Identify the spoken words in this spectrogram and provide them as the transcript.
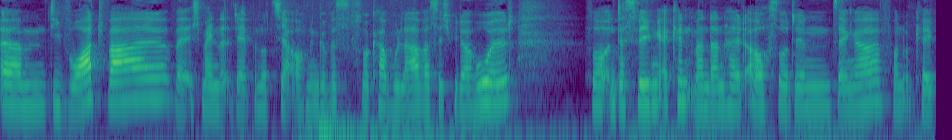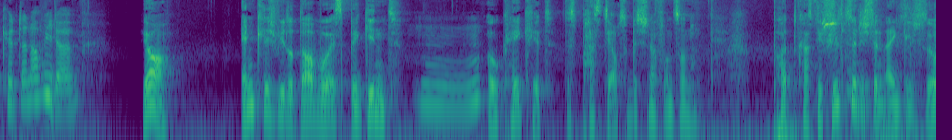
ähm, die Wortwahl, weil ich meine, der benutzt ja auch ein gewisses Vokabular, was sich wiederholt. So, und deswegen erkennt man dann halt auch so den Sänger von Okay Kid dann auch wieder. Ja, endlich wieder da, wo es beginnt. Mhm. Okay, Kid. Das passt ja auch so ein bisschen auf unseren Podcast. Wie fühlst du dich denn eigentlich so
